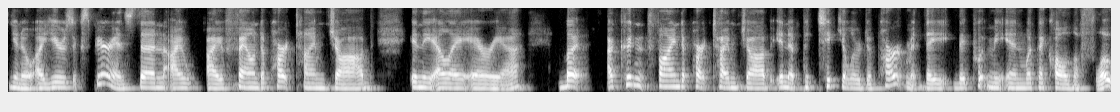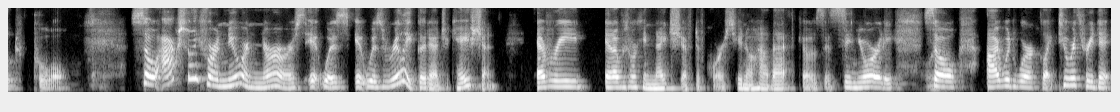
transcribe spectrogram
you know a year's experience then i i found a part-time job in the la area but i couldn't find a part-time job in a particular department. They they put me in what they call the float pool. So actually for a newer nurse it was it was really good education. Every and I was working night shift, of course. You know how that goes. It's seniority. Oh, so I would work like two or three day,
